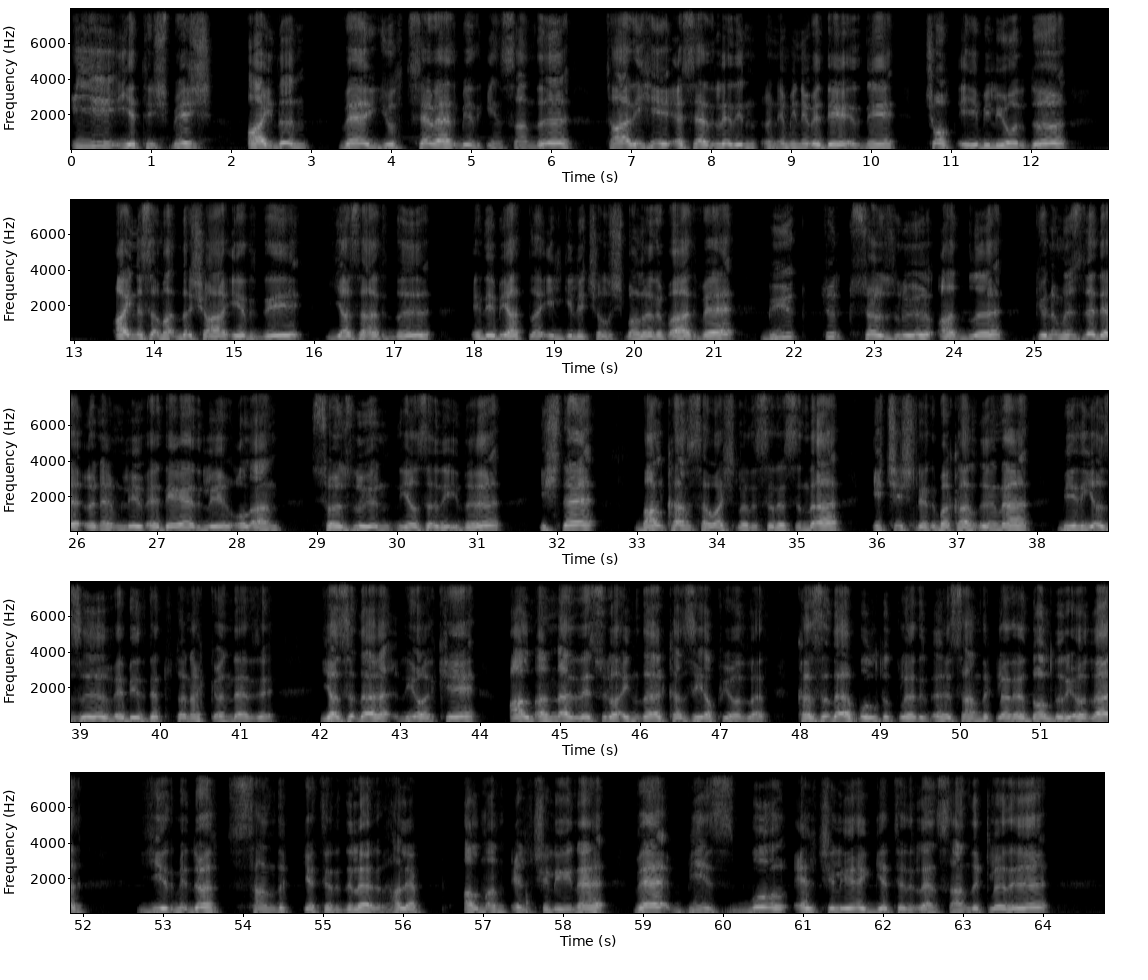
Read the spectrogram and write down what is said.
iyi yetişmiş, aydın ve yurtsever bir insandı. Tarihi eserlerin önemini ve değerini çok iyi biliyordu. Aynı zamanda şairdi, yazardı, edebiyatla ilgili çalışmaları var ve Büyük Türk Sözlüğü adlı günümüzde de önemli ve değerli olan sözlüğün yazarıydı. İşte Balkan Savaşları sırasında İçişleri Bakanlığı'na bir yazı ve bir de tutanak gönderdi. Yazıda diyor ki Almanlar Resulayn'da kazı yapıyorlar. Kazıda bulduklarını sandıklara dolduruyorlar. 24 sandık getirdiler Halep Alman elçiliğine ve biz bu elçiliğe getirilen sandıkları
